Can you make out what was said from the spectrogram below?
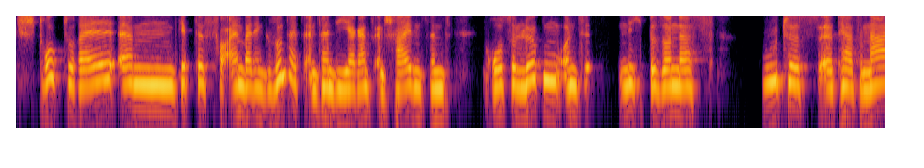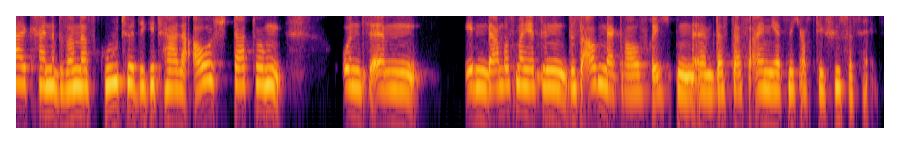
Strukturell ähm, gibt es vor allem bei den Gesundheitsämtern, die ja ganz entscheidend sind, große Lücken und nicht besonders gutes äh, Personal, keine besonders gute digitale Ausstattung. Und ähm, eben da muss man jetzt das Augenmerk drauf richten, ähm, dass das einem jetzt nicht auf die Füße fällt.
